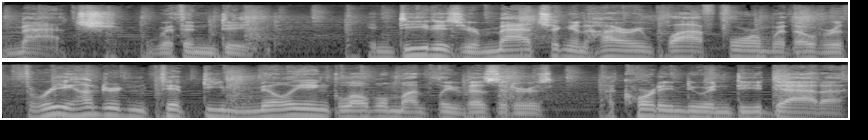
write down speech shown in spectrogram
match with Indeed. Indeed is your matching and hiring platform with over 350 million global monthly visitors, according to Indeed data,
